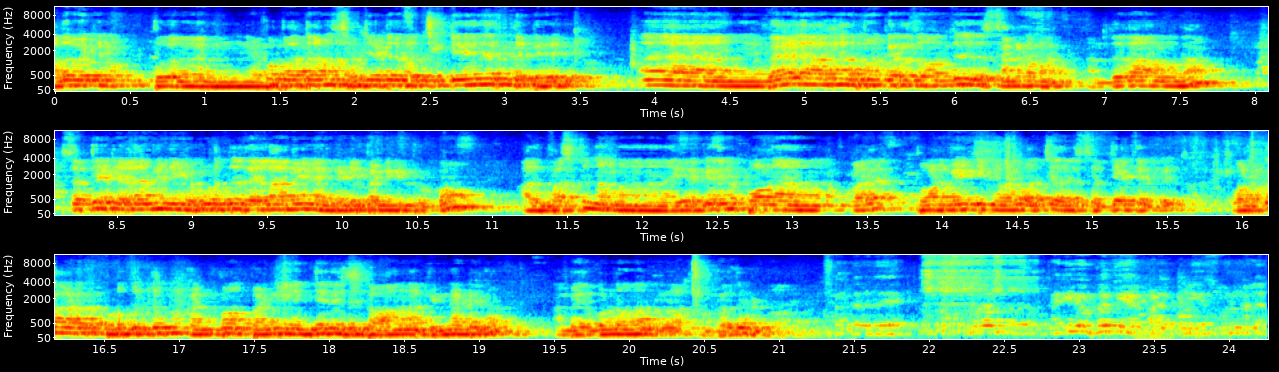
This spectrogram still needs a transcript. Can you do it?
அதை வைக்கணும். இப்போ எப்போ பார்த்தாலும் சப்ஜெக்டை வச்சுக்கிட்டே இருந்துட்டு வேலை ஆகாதுமாங்கிறது வந்து சங்கடமா இருக்கு. அதுதான் தான் சப்ஜெக்ட் எல்லாமே நீங்கள் கொடுத்தது எல்லாமே ரெடி பண்ணிட்டு இருக்கோம். அது ஃபர்ஸ்ட் நம்ம ஏற்கனவே போன வர போன மீட்டிங் வர வச்ச சப்ஜெக்ட் இருக்கு. ஒர்க் ஆர்டர் கொடுத்துட்டும் கன்ஃபார்ம் பண்ணி இன்ஜினியர்ஸ்க்கு வாங்கின பின்னாடி தான் நம்ம இது கொண்டு வந்தால் நல்லா இருக்குங்கிறது பெரிய விபத்து ஏற்படக்கூடிய சூழ்நிலை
